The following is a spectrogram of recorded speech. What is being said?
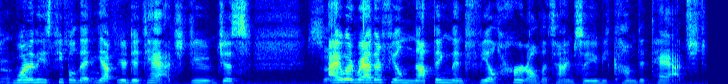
Yeah. one of these people that yep you're detached you just So, I would rather feel nothing than feel hurt all the time. So you become detached.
